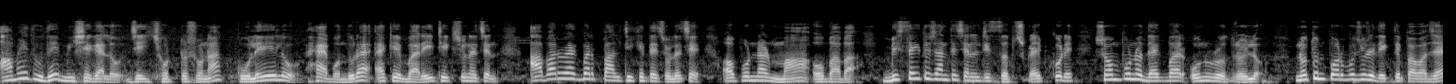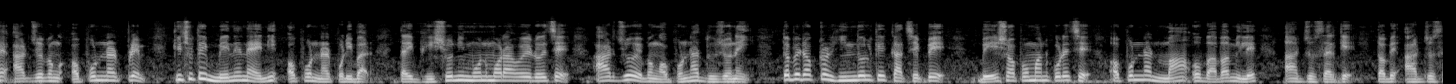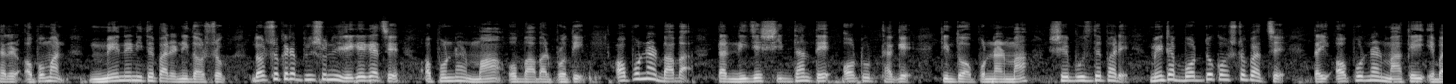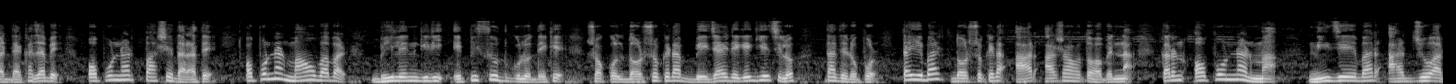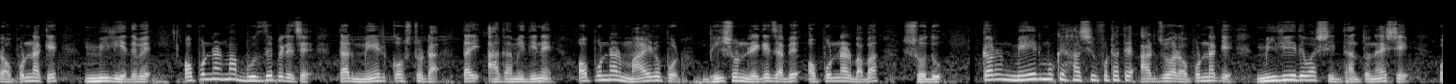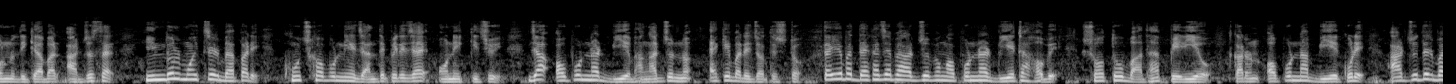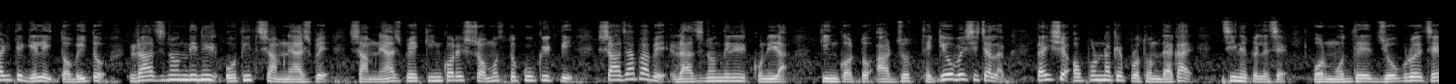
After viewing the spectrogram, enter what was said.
আমে দুধে মিশে গেল। যেই ছোট্ট সোনা কোলে এলো। হ্যাঁ বন্ধুরা, একেবারেই ঠিক শুনেছেন। আবারও একবার পাল্টি খেতে চলেছে অপর্ণার মা ও বাবা। বিস্তারিত জানতে চ্যানেলটি সাবস্ক্রাইব করে সম্পূর্ণ দেখবার অনুরোধ রইল। নতুন পর্ব জুড়ে দেখতে পাওয়া যায় আর্য এবং অপর্ণার প্রেম। কিছুতেই মেনে নেয়নি অপর্ণার পরিবার। তাই ভীষণই মনমরা হয়ে রয়েছে আর্য এবং অপর্ণা দুজনেই। তবে ডক্টর হিন্দোলকে কাছে পেয়ে বেশ অপমান করেছে অপর্ণার মা ও বাবা মিলে আর্য স্যারকে। তবে আর্য স্যারের অপমান মেনে নিতে পারেনি দর্শক। দর্শকেরা ভীষণই রেগে গেছে অপর্ণার মা ও বাবার প্রতি। অপর্ণার বাবা তার নিজের সিদ্ধান্তে অটুট থাকে। কিন্তু অপর্ণার মা সে বুঝতে পারে, মেয়েটা বড্ড কষ্ট পাচ্ছে। তাই অপর্ণার মাকেই এবার দেখা যাবে অপর্ণার পাশে দাঁড়াতে। অপর্ণার মা ও বাবার ভিলেনগিরি এপিসোডগুলো দেখে সকল দর্শকেরা বেজায় রেগে গিয়েছিল তাদের ওপর। তাই এবার দর্শকেরা আর আশাহত হবেন না। কারণ অপর্ণার মা নিজে এবার আর্য আর অপর্ণাকে মিলিয়ে দেবে। অপর্ণার মা বুঝতে পেরেছে তার মেয়ের কষ্টটা, তাই আগামী দিনে অপর্ণার মায়ের ওপর ভীষণ রেগে যাবে অপর্ণার বাবা সদু। কারণ মেয়ের মুখে হাসি ফোটাতে আর্য আর অপর্ণাকে মিলিয়ে দেওয়ার সিদ্ধান্ত নেয় সে। অন্যদিকে আবার আর্য স্যার হিন্দোল মৈত্রের ব্যাপারে খোঁজ খবর নিয়ে জানতে পেরে যায় অনেক কিছুই, যা অপর্ণার বিয়ে ভাঙার জন্য একেবারে যথেষ্ট। তাই এবার দেখা যাবে আর্য এবং অপর্ণার বিয়েটা হবে শত বাধা পেরিয়েও। কারণ অপর্ণা বিয়ে করে আর্যদের বাড়িতে গেলেই তবেই তো রাজনন্দিনীর অতীত সামনে আসবে। সামনে আসবে কিঙ্করের সমস্ত কুকীর্তি, সাজা পাবে রাজনন্দিনীর খুনিরা কিঙ্কর তো আর্যর থেকেও বেশি চালাক। তাই সে অপর্ণাকে প্রথম দেখায়, চিনে ফেলেছে। ওর মধ্যে যোগ রয়েছে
